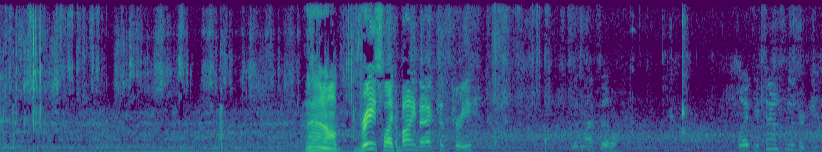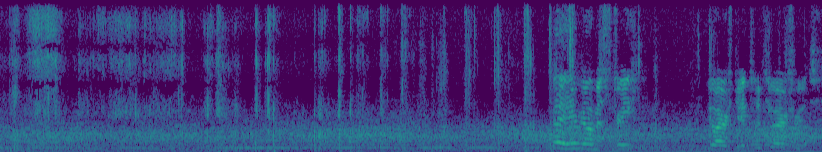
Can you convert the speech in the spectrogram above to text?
And I'll race like a bunny back to the tree with my fiddle. Play a few tunes for the tree. Okay, here we go, Mr. Tree. A few Irish jigs and a few Irish reels.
